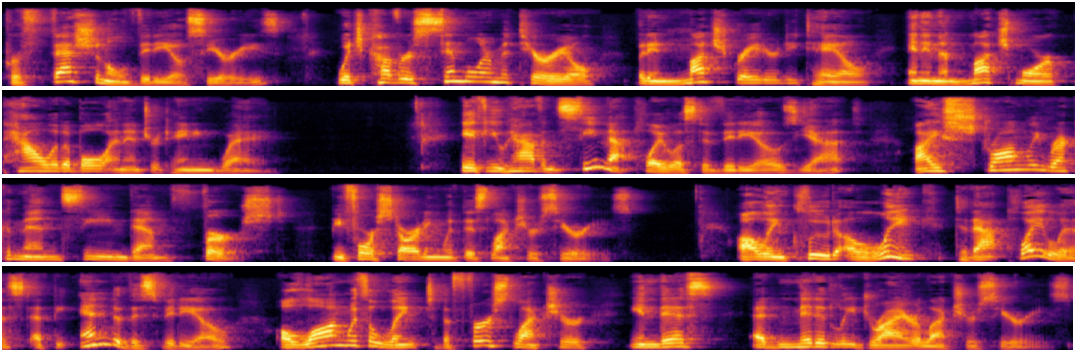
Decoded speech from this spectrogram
professional video series, which covers similar material but in much greater detail and in a much more palatable and entertaining way. If you haven't seen that playlist of videos yet, I strongly recommend seeing them first before starting with this lecture series. I'll include a link to that playlist at the end of this video, along with a link to the first lecture in this admittedly drier lecture series.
